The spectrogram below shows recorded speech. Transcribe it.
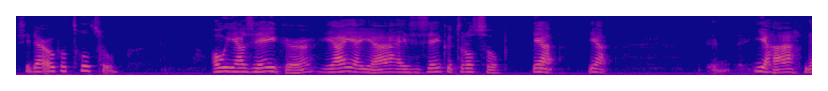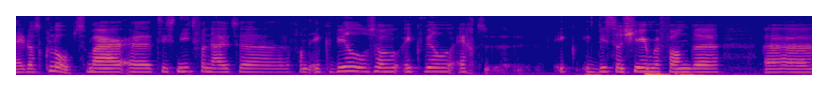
Is hij daar ook wel trots op? Oh ja, zeker. Ja, ja, ja, hij is er zeker trots op. Ja, ja. Ja, nee, dat klopt. Maar eh, het is niet vanuit eh, van ik wil zo, ik wil echt, eh, ik, ik distancieer me van de eh,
